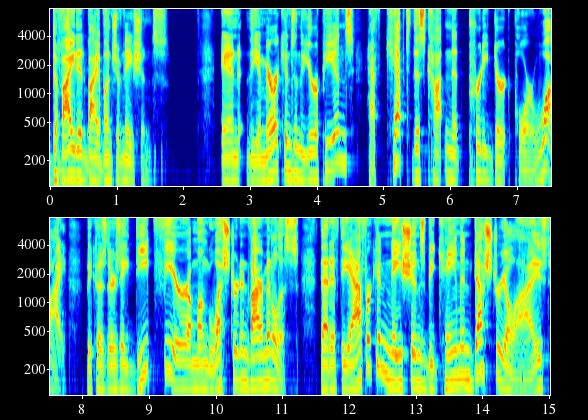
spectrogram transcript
divided by a bunch of nations. And the Americans and the Europeans have kept this continent pretty dirt poor. Why? Because there's a deep fear among Western environmentalists that if the African nations became industrialized,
